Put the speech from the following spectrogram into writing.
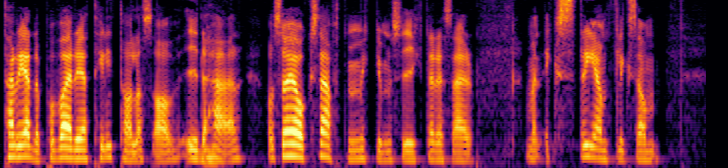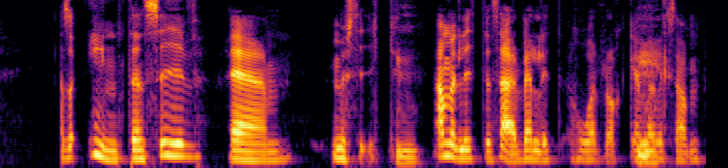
ta reda på vad är det jag tilltalas av i Mm. det här. Och så har jag också haft mycket musik där det är så här, men extremt liksom, alltså intensiv eh, musik. Mm. Ja men lite så här väldigt hårdrock eller Mm. liksom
